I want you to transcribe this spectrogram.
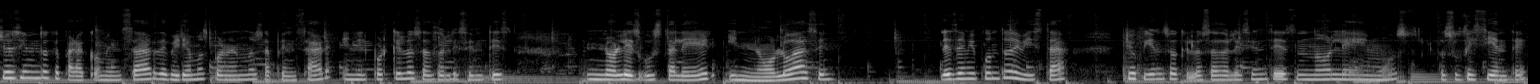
Yo siento que para comenzar deberíamos ponernos a pensar en el por qué los adolescentes no les gusta leer y no lo hacen. Desde mi punto de vista, yo pienso que los adolescentes no leemos lo suficiente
